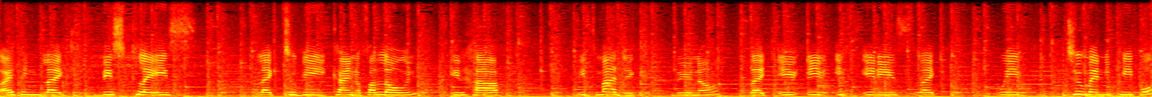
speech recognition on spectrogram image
I think like this place, like to be kind of alone, it have it magic. Do you know? Like, if, if it is like with too many people,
